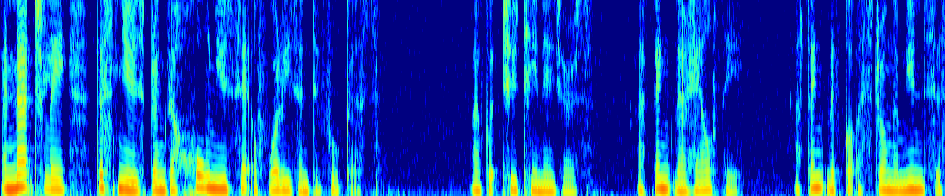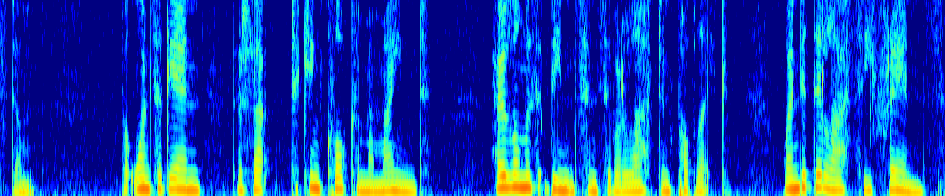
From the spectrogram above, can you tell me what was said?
And naturally, this news brings a whole new set of worries into focus. I've got two teenagers. I think they're healthy. I think they've got a strong immune system. But once again, there's that ticking clock in my mind. How long has it been since they were last in public? When did they last see friends?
